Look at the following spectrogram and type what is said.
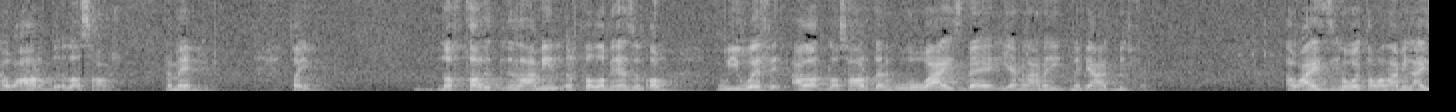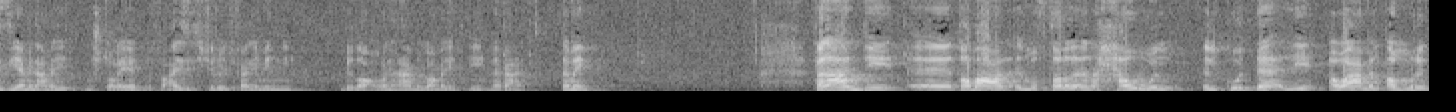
أو عرض الأسعار. تمام؟ طيب. نفترض إن العميل ارتضى بهذا الأمر ويوافق على عرض الأسعار ده وهو عايز بقى يعمل عملية مبيعات بالفعل. أو عايز هو طبعا العميل عايز يعمل عملية مشتريات عايز يشتري بالفعل مني بضاعة وأنا هعمل له عملية إيه؟ مبيعات. تمام. فأنا عندي طبعا المفترض إن أنا أحول ال quote ده ل أو أعمل أمر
